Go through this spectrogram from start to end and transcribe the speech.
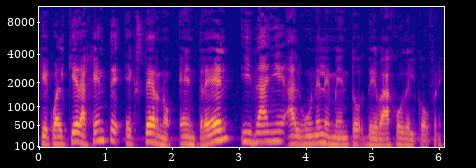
que cualquier agente externo entre él y dañe algún elemento debajo del cofre.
